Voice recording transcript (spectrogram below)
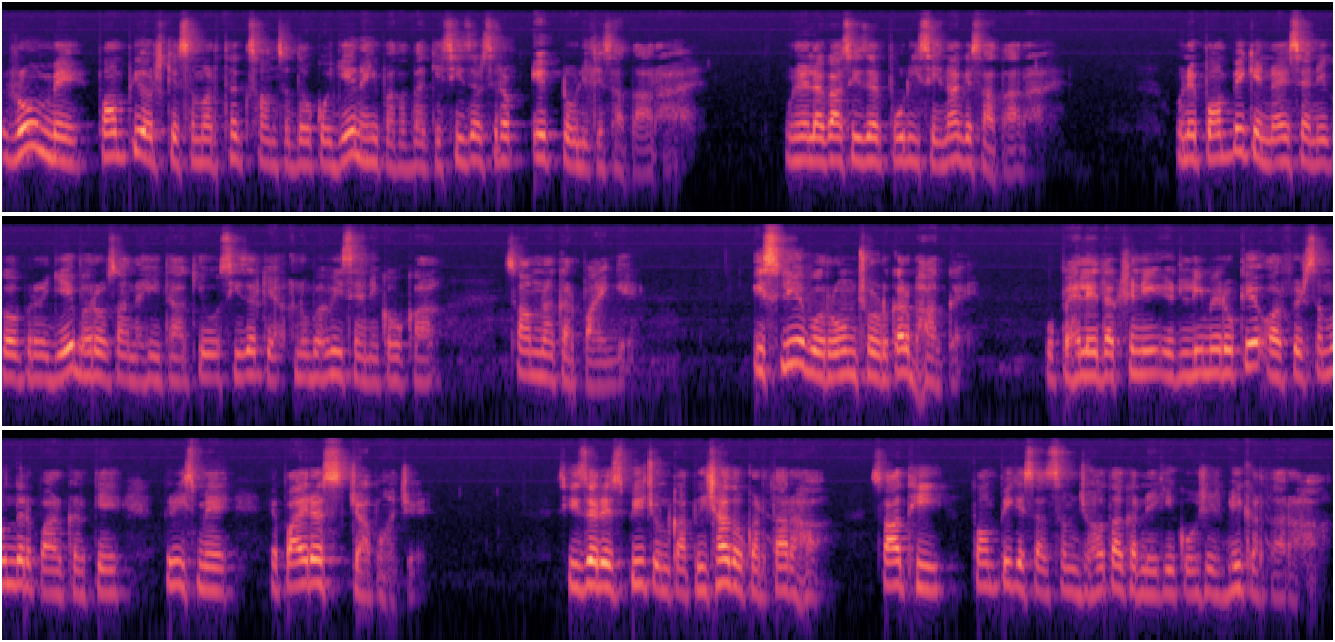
रोम में पॉम्पी और उसके समर्थक सांसदों को यह नहीं पता था कि सीजर सिर्फ़ एक टोली के साथ आ रहा है। उन्हें लगा सीजर पूरी सेना के साथ आ रहा है। उन्हें पॉम्पी के नए सैनिकों पर यह भरोसा नहीं था कि वो सीजर के अनुभवी सैनिकों का सामना कर पाएँगे। इसलिए वो रोम छोड़कर भाग गए। वो पहले दक्षिणी इटली में रुके और फिर समुद्र पार करके ग्रीस में एपायरस जा पहुँचे। सीजर इस बीच उनका पीछा तो करता रहा, साथ ही पॉम्पी के साथ समझौता करने की कोशिश भी करता रहा,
